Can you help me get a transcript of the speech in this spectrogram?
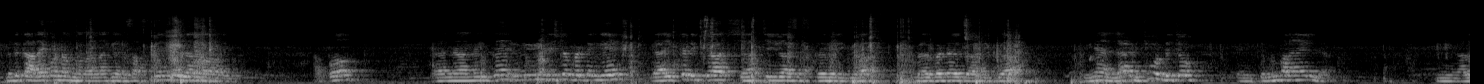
എന്നിട്ട് കടയിൽ കൊണ്ടുവന്നു നന്നാക്കി സബ്സ്ക്രൈബ് ചെയ്താൽ പറയും. അപ്പോൾ നിങ്ങൾക്ക് ഈ വീഡിയോ ഇഷ്ടപ്പെട്ടെങ്കിൽ ലൈക്ക് അടിക്കുക ഷെയർ ചെയ്യുക സബ്സ്ക്രൈബ് അടിക്കുക ബെൽ ബട്ടൺ കാണിക്കുക പിന്നെ എല്ലാം അടിച്ചു പൊട്ടിച്ചോ. എനിക്കൊന്നും പറയാനില്ല. നിങ്ങൾ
